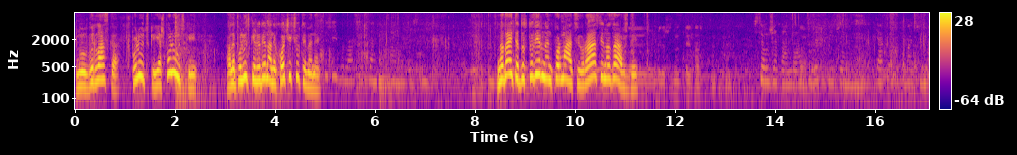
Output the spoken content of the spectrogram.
Ну, будь ласка, по-людськи, я ж по-людськи. Але по-людськи людина не хоче чути мене. Надайте достовірну інформацію раз і назавжди. Все вже там, да? Вже тут нічого немає. Дякую, до побачення.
